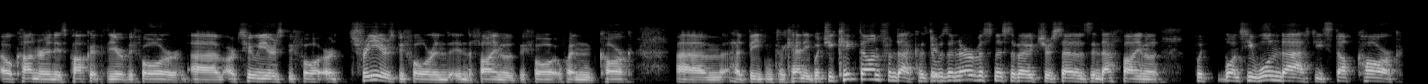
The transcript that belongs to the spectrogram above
O'Connor in his pocket the year before, um, or two years before, or three years before in the, in the final before when Cork um, had beaten Kilkenny. But you kicked on from that because there was a nervousness about yourselves in that final. But once you won that, you stopped Cork.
